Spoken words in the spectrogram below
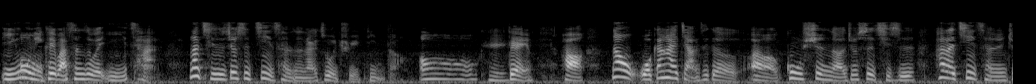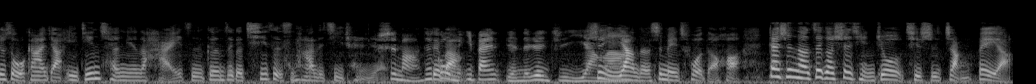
遗物你可以把它称之为遗产。哦那其实就是继承人来做决定的哦、oh,，OK，对，好，那我刚才讲这个呃故事呢，就是其实他的继承人就是我刚才讲已经成年的孩子跟这个妻子是他的继承人，是吗？对吧？跟我们一般人的认知一样、啊，是一样的，是没错的哈。但是呢，这个事情就其实长辈啊，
